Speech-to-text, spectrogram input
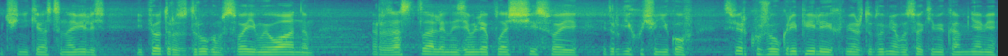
Ученики остановились, и Петр с другом своим Иоанном разостлали на земле плащи свои и других учеников, сверху же укрепили их между двумя высокими камнями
